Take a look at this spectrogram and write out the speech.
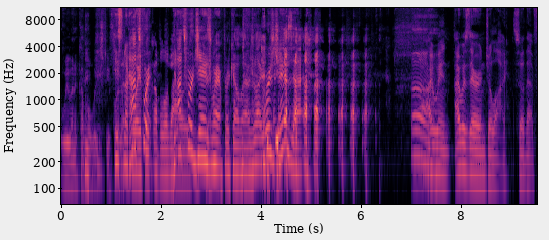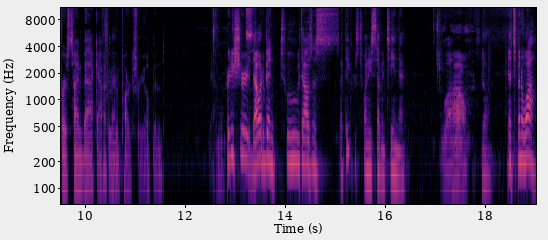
We went a couple weeks before He that. snuck That's away for where- a couple of hours. That's where and- James went for a couple hours. We're like, where's James at? I Oh. went. I was there in July, so that first time back after Okay. the parks reopened. Pretty sure that would have been 2000. I think it was 2017 then. wow. So it's been a while.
